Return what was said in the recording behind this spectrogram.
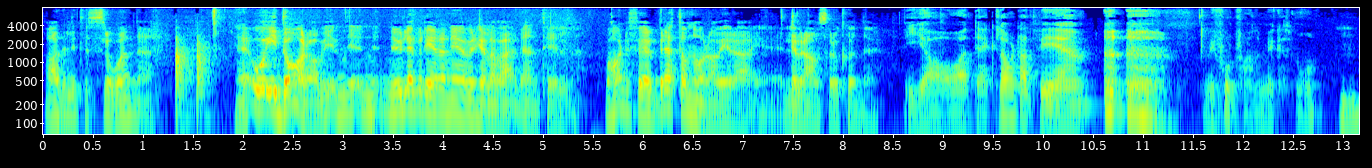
ja, det är lite slående. Eh, och idag då? Nu levererar ni över hela världen till... Vad har ni för... Berätta om några av era eh, leveranser och kunder. Ja, det är klart att vi... Vi är fortfarande mycket små. Mm.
